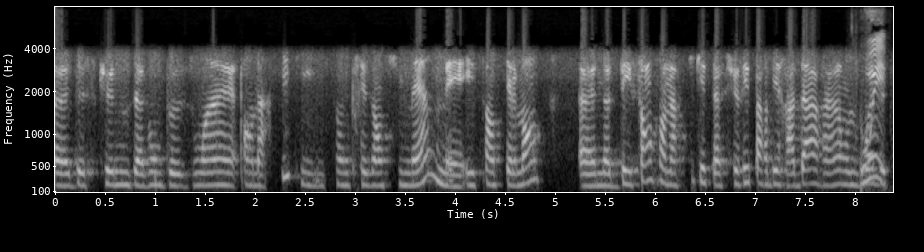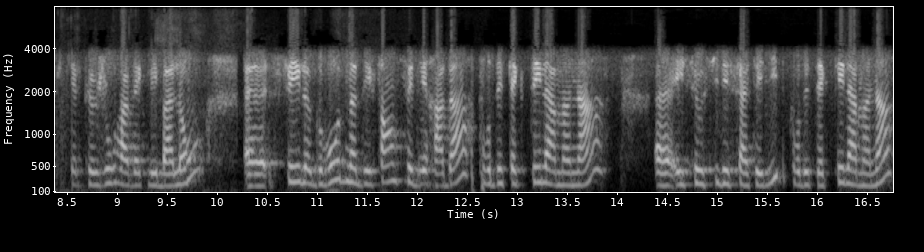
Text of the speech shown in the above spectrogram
euh, de ce que nous avons besoin en Arctique. Ils sont une présence humaine, mais essentiellement, euh, notre défense en Arctique est assurée par des radars. Hein. On le voit depuis quelques jours avec les ballons. Euh, c'est le gros de notre défense, c'est des radars pour détecter la menace. Euh, et c'est aussi des satellites pour détecter la menace.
